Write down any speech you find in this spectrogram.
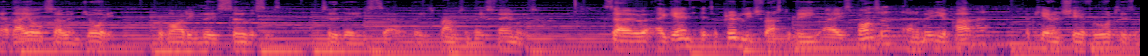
how they also enjoy providing these services to these, uh, these mums and these families. So again, it's a privilege for us to be a sponsor and a media partner for Care and Share for Autism.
